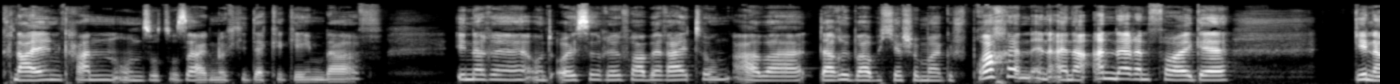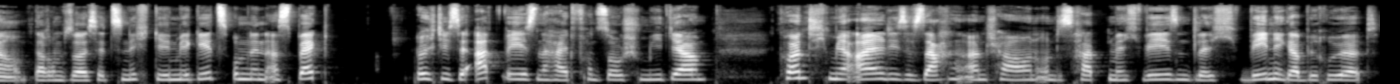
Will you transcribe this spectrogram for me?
knallen kann und sozusagen durch die Decke gehen darf. Innere und äußere Vorbereitung, aber darüber habe ich ja schon mal gesprochen in einer anderen Folge. Genau, darum soll es jetzt nicht gehen. Mir geht es um den Aspekt, durch diese Abwesenheit von Social Media konnte ich mir all diese Sachen anschauen und es hat mich wesentlich weniger berührt.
